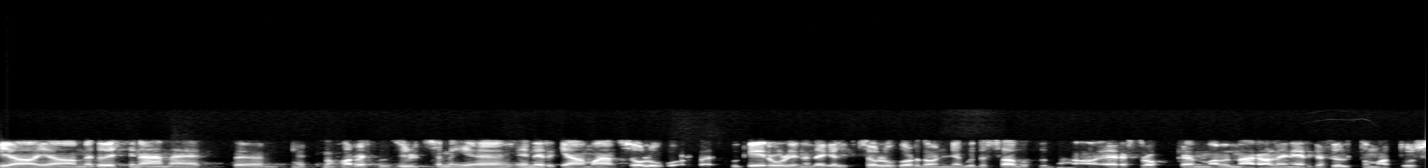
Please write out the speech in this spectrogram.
ja, ja me tõesti näeme, et, äh, et noh, arvestades üldse meie energiamajanduse olukorda, et kui keeruline tegelikult see olukord on ja kuidas saavutada järjest rohkemal määral energiasõltumatus,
